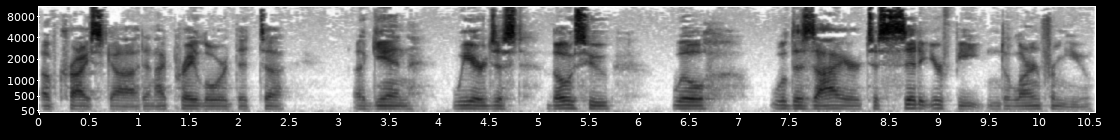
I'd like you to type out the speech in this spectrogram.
of Christ, God. And I pray, Lord, that uh, again, we are just those who will will desire to sit at your feet and to learn from you.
